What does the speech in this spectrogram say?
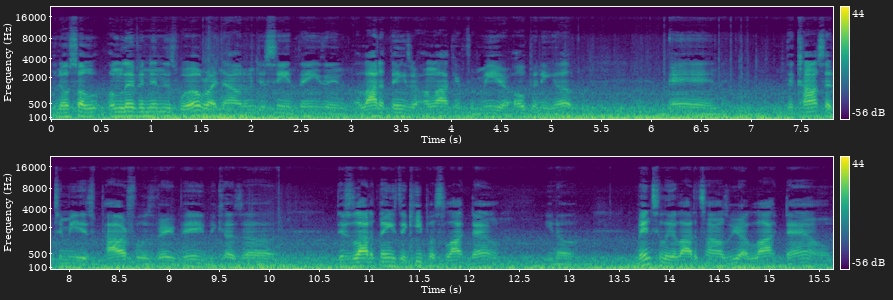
you know, so I'm living in this world right now and I'm just seeing things and a lot of things are unlocking for me or opening up. And the concept to me is powerful, it's very big because uh, there's a lot of things that keep us locked down. You know, mentally, a lot of times we are locked down,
